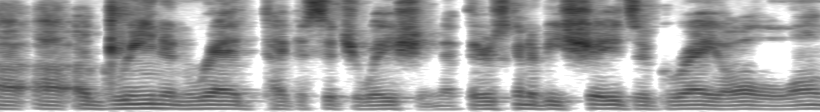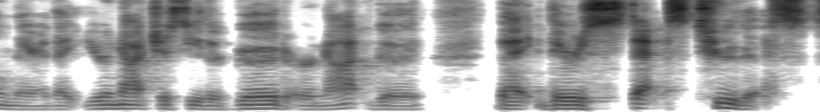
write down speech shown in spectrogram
a, a green and red type of situation. That there's going to be shades of gray all along there. That you're not just either good or not good. That there's steps to this.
